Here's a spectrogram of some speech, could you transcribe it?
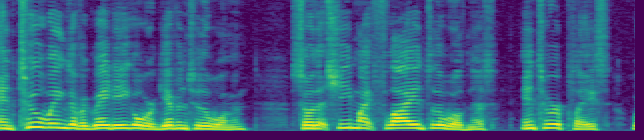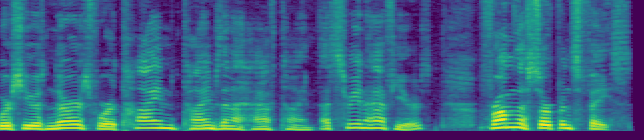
And two wings of a great eagle were given to the woman, so that she might fly into the wilderness, into her place, where she was nourished for a time, times and a half time. That's three and a half years, from the serpent's face.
